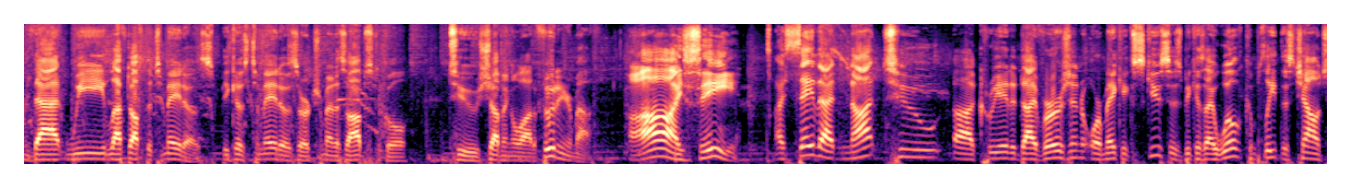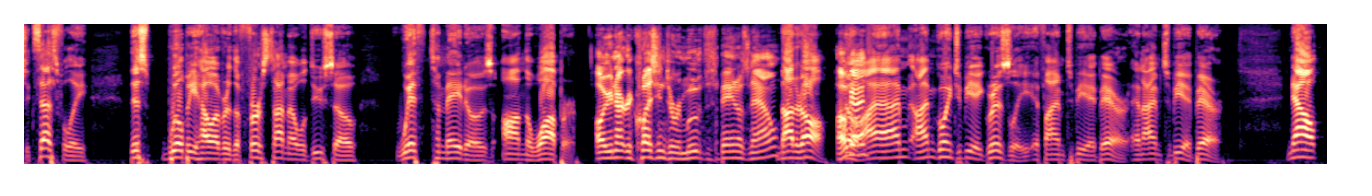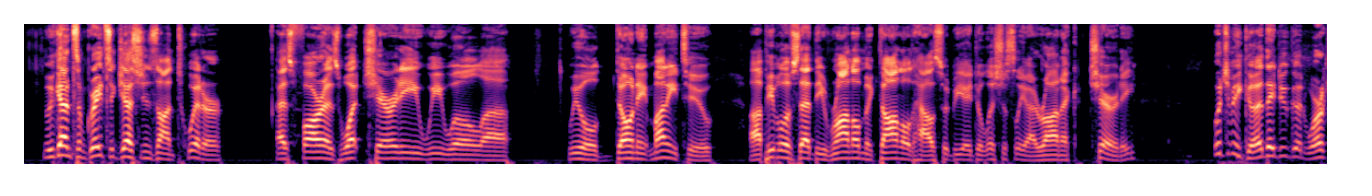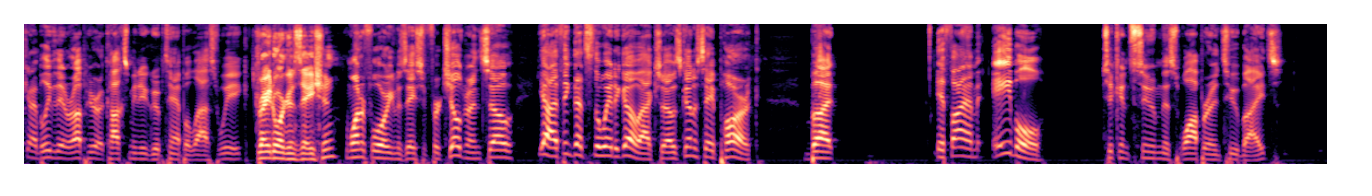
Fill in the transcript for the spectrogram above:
that we left off the tomatoes because tomatoes are a tremendous obstacle to shoving a lot of food in your mouth. Ah, I see. I say that not to uh, create a diversion or make excuses because I will complete this challenge successfully. This will be, however, the first time I will do so with tomatoes on the Whopper. Oh, you're not requesting to remove the tomatoes now? Not at all. No, Okay. I, I'm I'm going to be a grizzly if I'm to be a bear, and I'm to be a bear. Now we've gotten some great suggestions on Twitter as far as what charity we will uh, we will donate money to. Uh, people have said the Ronald McDonald House would be a deliciously ironic charity, which would be good. They do good work, and I believe they were up here at Cox Media Group Tampa last week Great organization. wonderful organization for children. So yeah, I think that's the way to go. Actually, I was going to say park, but if I am able to consume this Whopper in two bites,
